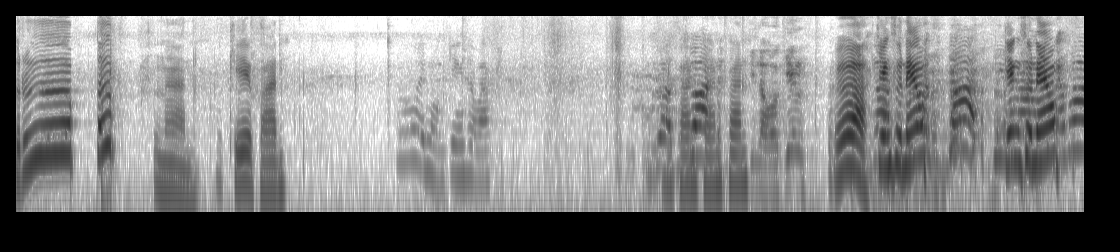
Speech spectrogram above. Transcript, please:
ตรึบตึ๊บนั่นโอเคผ่านโอ้ยหนูเก่งใช่ปะผ่านผ่านผ่านกินเราก็เก่งเออเก่งสุดแนวยอดเก่งสุดแนวแล้วพ่อ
